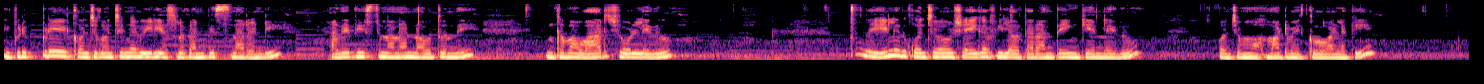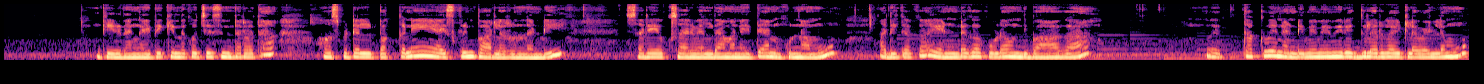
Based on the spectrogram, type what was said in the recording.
ఇప్పుడిప్పుడే కొంచెం కొంచెంగా వీడియోస్లో కనిపిస్తున్నారండి. అదే తీస్తున్నానని నవ్వుతుంది. ఇంకా మా వారు చూడలేదు. ఏం లేదు కొంచెం షైగా ఫీల్ అవుతారు అంతే ఇంకేం లేదు. కొంచెం మొహమాటం ఎక్కువ వాళ్ళకి. ఇంకే విధంగా అయితే కిందకు వచ్చేసిన తర్వాత హాస్పిటల్ పక్కనే ఐస్ క్రీమ్ పార్లర్ ఉందండి. సరే ఒకసారి వెళ్దామని అయితే అనుకున్నాము. అది కాక ఎండగా కూడా ఉంది బాగా. తక్కువేనండి. మేమేమి రెగ్యులర్గా ఇట్లా వెళ్ళము.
